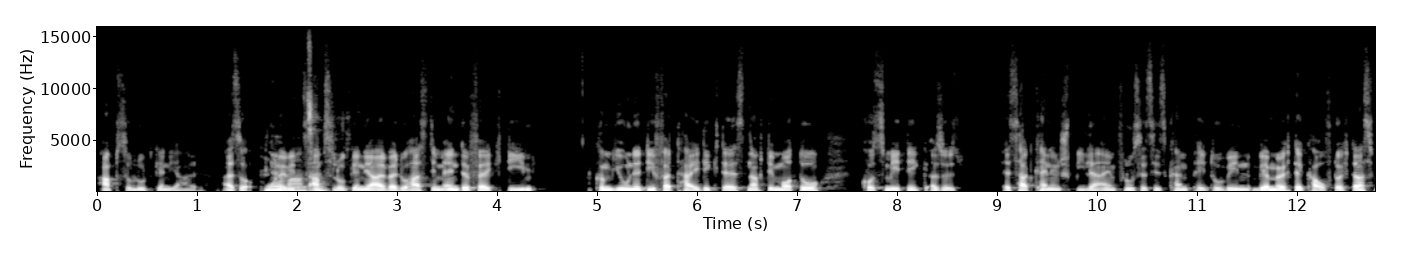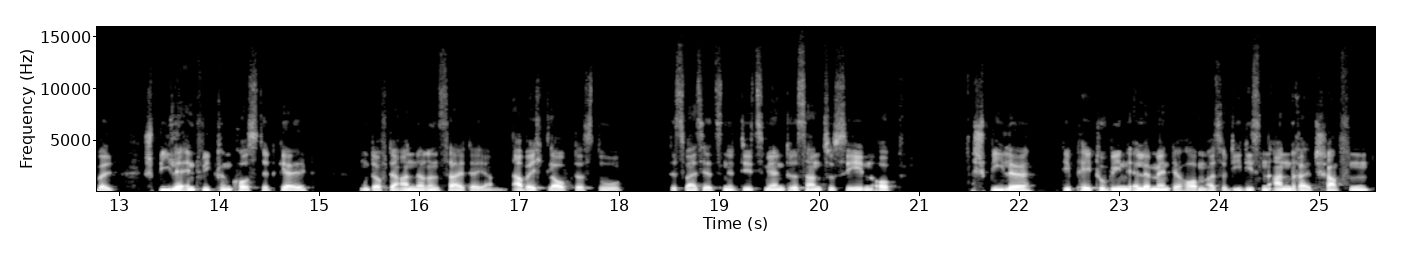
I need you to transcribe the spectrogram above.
absolut genial. Also ohne ja, Witz, absolut genial, weil du hast im Endeffekt die Community verteidigt es nach dem Motto Kosmetik, also es es hat keinen Spieleeinfluss, es ist kein Pay-to-Win. Wer möchte, kauft euch das, weil Spiele entwickeln kostet Geld. Und auf der anderen Seite, ja. Aber ich glaube, dass du, das weiß ich jetzt nicht, es wäre interessant zu sehen, ob Spiele, die Pay-to-Win-Elemente haben, also die diesen Anreiz schaffen,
